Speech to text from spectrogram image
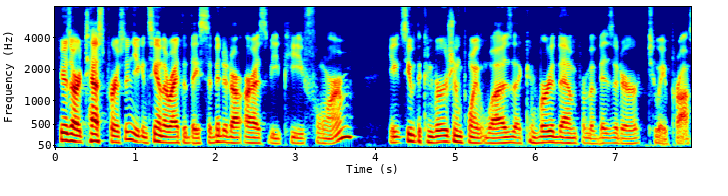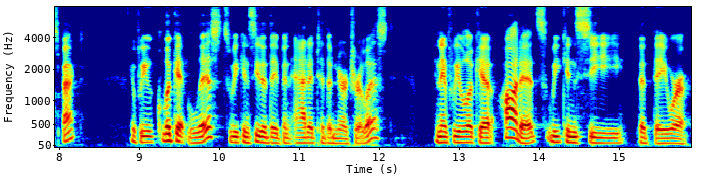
Here's our test person. You can see on the right that they submitted our RSVP form. You can see what the conversion point was that converted them from a visitor to a prospect. If we look at lists, we can see that they've been added to the nurture list. And if we look at audits, we can see that they were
